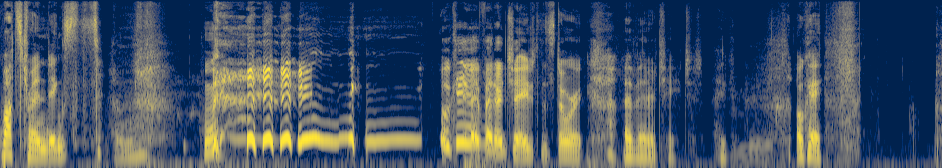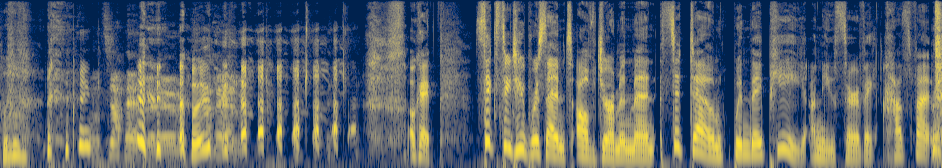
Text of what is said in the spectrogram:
what's trending. okay, I better change the story. I better change it. Okay. Well, it's not happening. Uh, it's not. Okay. 62% of German men sit down when they pee, a new survey has found.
